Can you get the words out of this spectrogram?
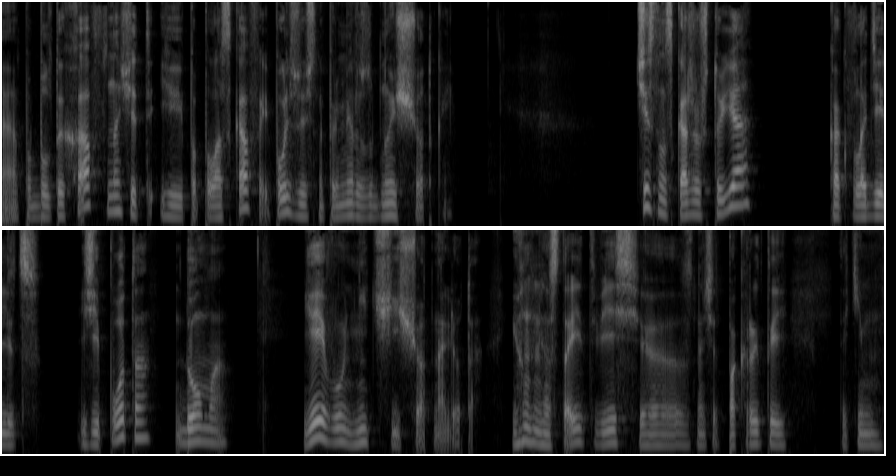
Э, побултыхав, значит, и пополоскав, и пользуюсь, например, зубной щеткой. Честно скажу, что я, как владелец зипота дома, я его не чищу от налета. И он у меня стоит весь, э, значит, покрытый таким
